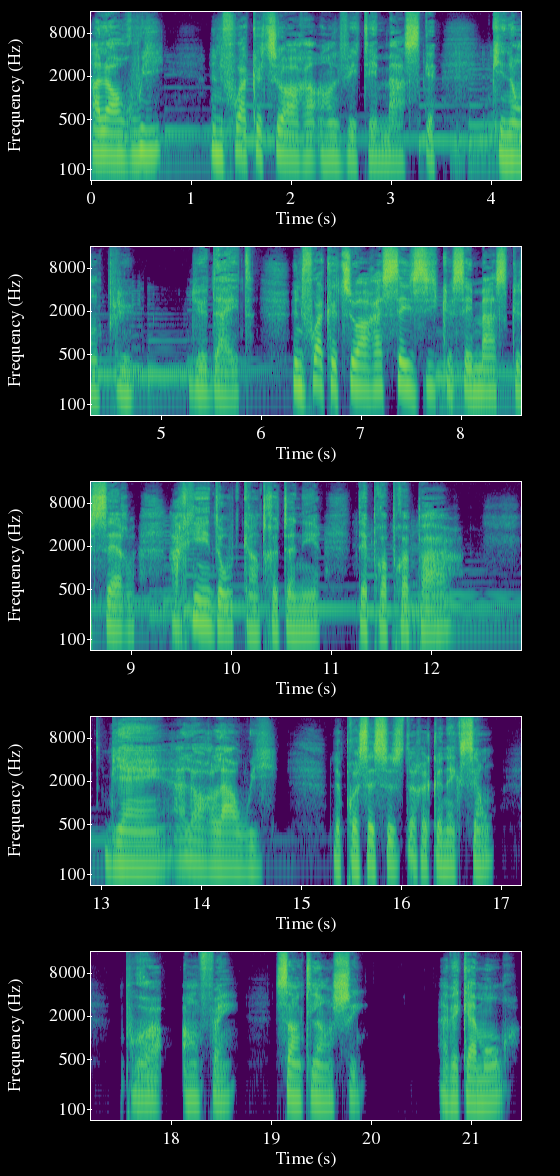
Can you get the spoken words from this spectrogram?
Alors oui, une fois que tu auras enlevé tes masques qui n'ont plus lieu d'être, une fois que tu auras saisi que ces masques servent à rien d'autre qu'entretenir tes propres peurs, bien alors là oui, le processus de reconnexion pourra enfin s'enclencher avec amour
